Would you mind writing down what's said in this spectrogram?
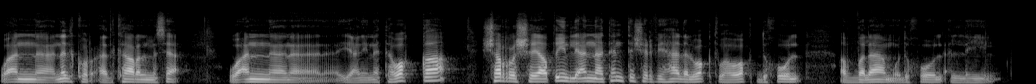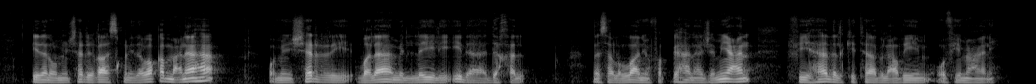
وأن نذكر أذكار المساء وأن يعني نتوقى شر الشياطين لأنها تنتشر في هذا الوقت وهو وقت دخول الظلام ودخول الليل. إذا ومن شر غاسق إذا وقب معناها ومن شر ظلام الليل إذا دخل. نسأل الله أن يفقهنا جميعا في هذا الكتاب العظيم وفي معانيه.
